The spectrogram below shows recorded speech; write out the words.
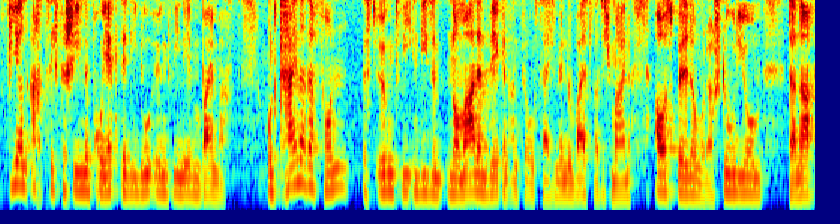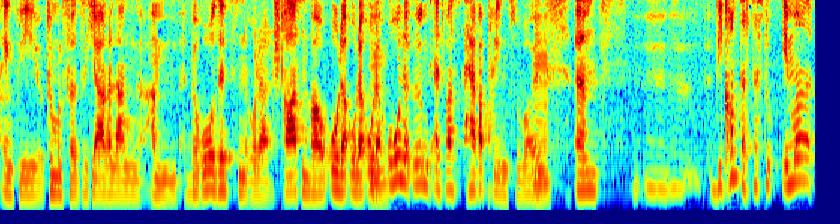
84 verschiedene Projekte, die du irgendwie nebenbei machst. Und keiner davon ist irgendwie in diesem normalen Weg, in Anführungszeichen, wenn du weißt, was ich meine. Ausbildung oder Studium, danach irgendwie 45 Jahre lang am Büro sitzen oder Straßenbau oder, oder, oder, ohne irgendetwas herabreden zu wollen. Ähm, wie kommt das, dass du immer,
